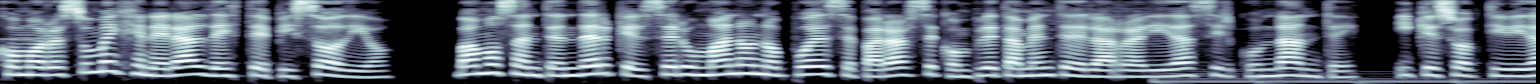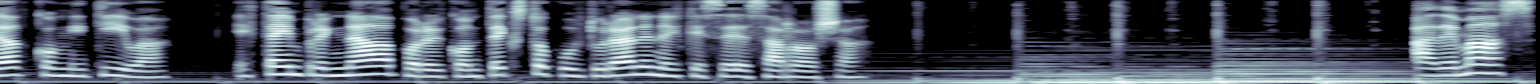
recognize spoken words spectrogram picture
Como resumen general de este episodio, vamos a entender que el ser humano no puede separarse completamente de la realidad circundante y que su actividad cognitiva está impregnada por el contexto cultural en el que se desarrolla. Además,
